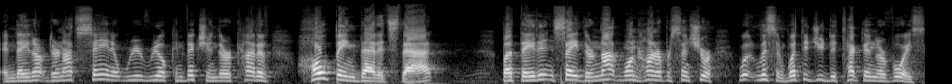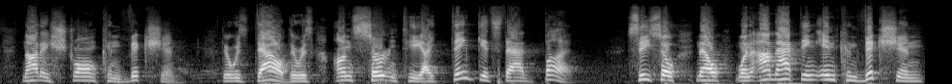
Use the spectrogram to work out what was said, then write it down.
And they don't, they're not saying it with real conviction. They're kind of hoping that it's that, but they didn't say, they're not 100% sure. listen, what did you detect in their voice? Not a strong conviction. There was doubt, there was uncertainty. I think it's that, but. See, so now when I'm acting in conviction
